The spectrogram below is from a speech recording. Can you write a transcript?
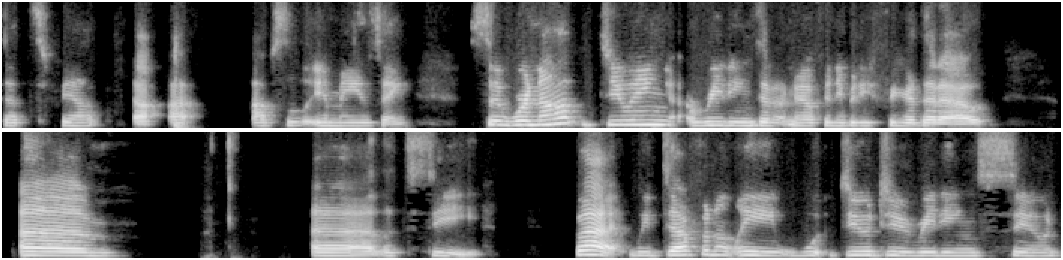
That's yeah, absolutely amazing. So we're not doing readings. I don't know if anybody figured that out. Um, uh, let's see. But we definitely do do readings soon.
